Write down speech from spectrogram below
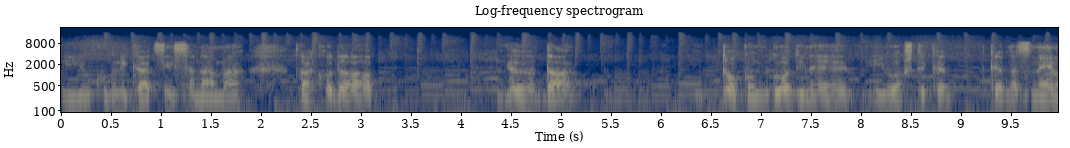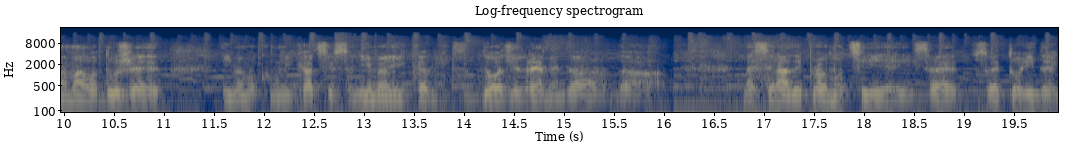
i u komunikaciji sa nama, tako da e, da, tokom godine i uopšte kad, kad nas nema malo duže, imamo komunikaciju sa njima i kad dođe vreme da, da, da se rade promocije i sve, sve to ide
